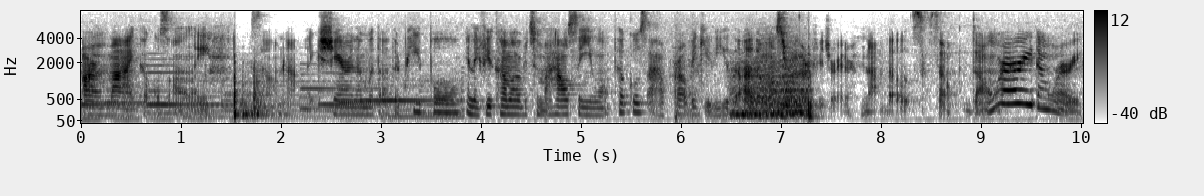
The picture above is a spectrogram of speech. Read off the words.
are my pickles only. So I'm not like sharing them with other people. And if you come over to my house and you want pickles, I'll probably give you the other ones from the refrigerator, not those. So don't worry, don't worry.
